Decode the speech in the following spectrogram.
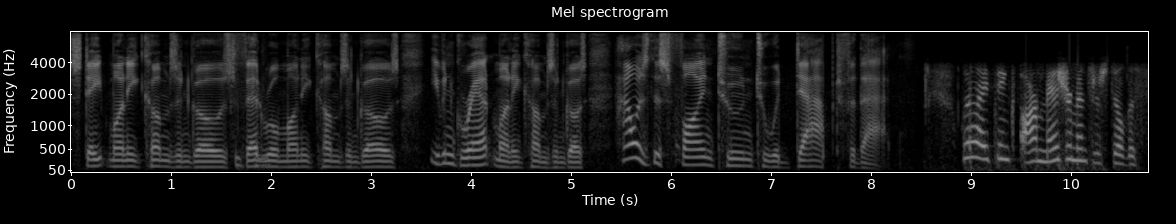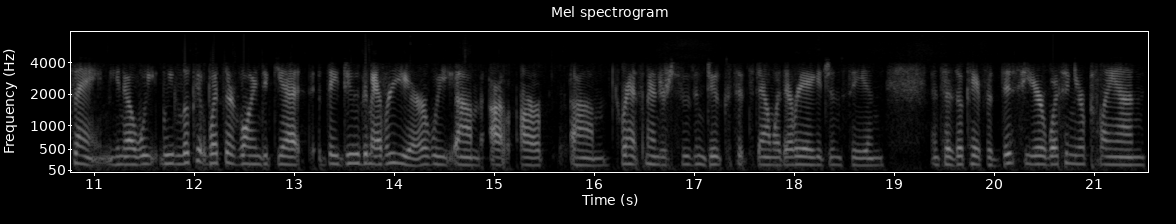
State money comes and goes, mm-hmm. federal money comes and goes, even grant money comes and goes. How is this fine tuned to adapt for that? Well, I think our measurements are still the same. You know, we, we look at what they're going to get. They do them every year. We um, our, our um, grants manager Susan Duke sits down with every agency and and says, okay, for this year, what's in your plan?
